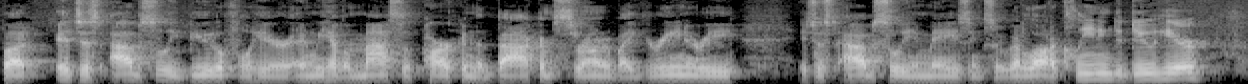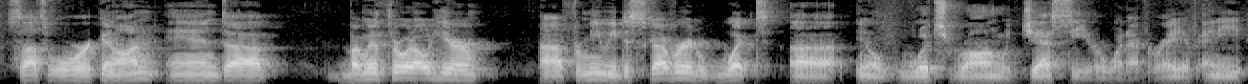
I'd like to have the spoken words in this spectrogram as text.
But it's just absolutely beautiful here. And we have a massive park in the back. I'm surrounded by greenery. It's just absolutely amazing. So we've got a lot of cleaning to do here. So that's what we're working on. And uh, but I'm going to throw it out here. Uh, for me, we discovered what uh, you know what's wrong with Jesse or whatever, right? If any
